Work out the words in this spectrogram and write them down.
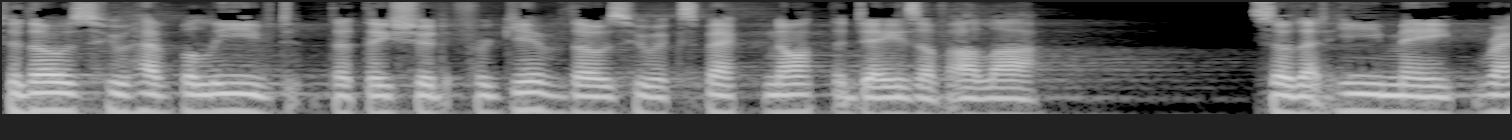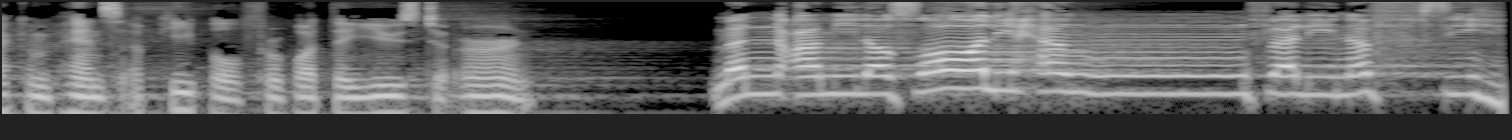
to those who have believed that they should forgive those who expect not the days of Allah, so that He may recompense a people for what they used to earn. من عمل صالحا فلنفسه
